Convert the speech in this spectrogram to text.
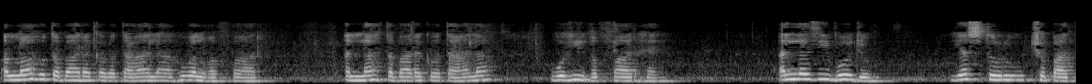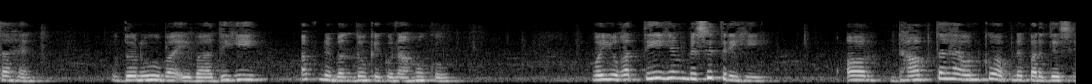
اللہ تبارک و تعالی هو الغفار. اللہ تبارک و تعالی وہی غفار ہے. الذي وہ جو یسترو چھپاتا ہے ذنوب عبادی ہی اپنے بندوں کے گناہوں کو وہ یغتیہم بسترہ اور ڈھانپتا ہے ان کو اپنے پردے سے.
